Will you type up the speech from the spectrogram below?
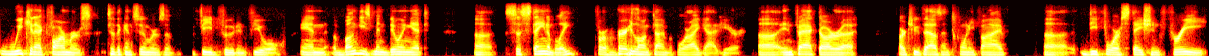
We connect farmers to the consumers of feed, food, and fuel. And Bunge's been doing it uh, sustainably for a very long time before I got here. Uh, in fact, our uh, our 2025 uh, deforestation free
